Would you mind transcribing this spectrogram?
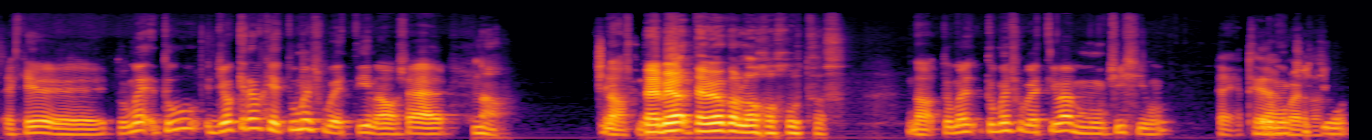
Es que eh, tú me, tú, yo creo que tú me subestimas, o sea, No. no, Te veo, te veo con los ojos justos. no, tú me, tú me subestimas muchísimo, Sí, estoy de acuerdo. muchísimo. O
